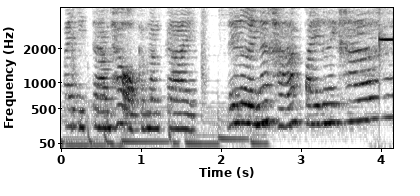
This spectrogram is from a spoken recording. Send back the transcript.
ไปติดตามท่าออกกำลังกายได้เลยนะคะ ไปเลยค่ะ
